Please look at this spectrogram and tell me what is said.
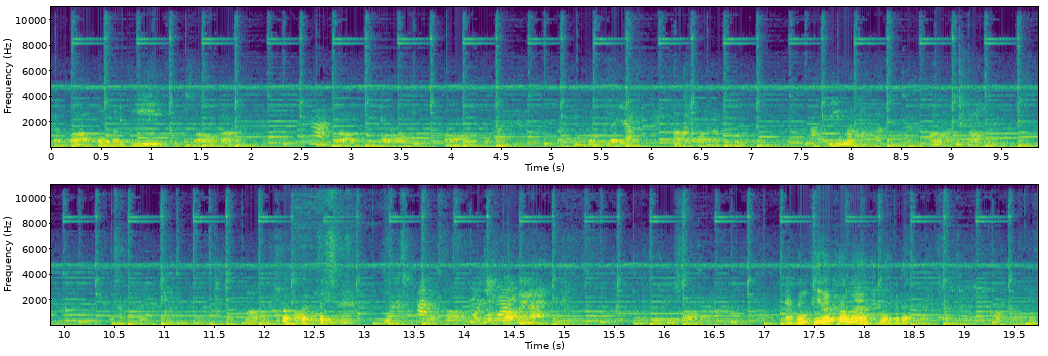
แล้วก็พบกันที่สิบสองเนาะ ค่ะกรอกวันไม่นี้ได้กรอกเลยนะวันนี้กรอกนะอะงั้นพี่เราเข้ามาข้างในก็ได้กรอกเลยนะ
